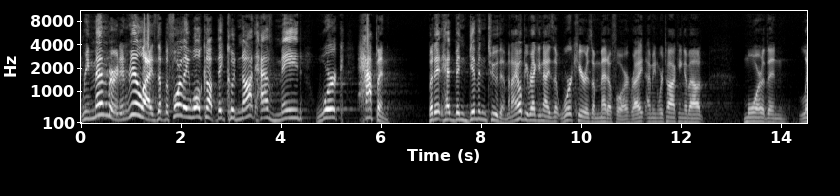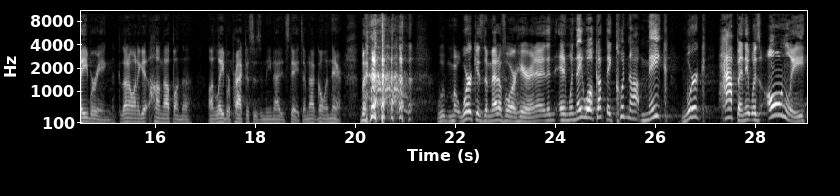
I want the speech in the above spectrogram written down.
remembered and realized that before they woke up, they could not have made work happen, but it had been given to them. And I hope you recognize that work here is a metaphor, right? I mean, we're talking about more than laboring because I don't want to get hung up on the on labor practices in the United States. I'm not going there. But work is the metaphor here. And, and, and when they woke up, they could not make work happen. It was only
